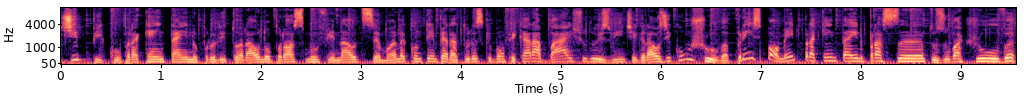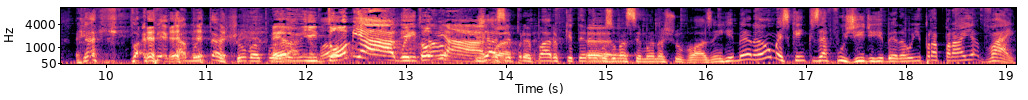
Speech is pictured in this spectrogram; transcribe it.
atípico para quem tá indo pro litoral no próximo final de semana, com temperaturas que vão ficar abaixo dos 20 graus e com chuva. Principalmente para quem tá indo para Santos, Uba-chuva. né? Vai pegar muita chuva por É, lá. tá e bom? tome água, e Então, tome água. É. Já se prepara porque teremos uma semana chuvosa em Ribeirão, mas quem quiser fugir de Ribeirão e ir pra praia, vai,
